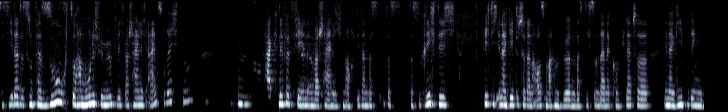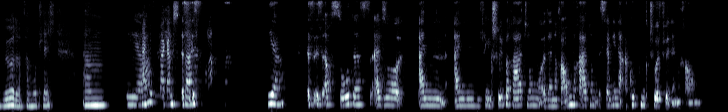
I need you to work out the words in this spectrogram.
dass jeder das schon versucht, so harmonisch wie möglich wahrscheinlich einzurichten. Mhm. So ein paar Kniffe fehlen dann wahrscheinlich noch, die dann das, das, das richtig, richtig energetische dann ausmachen würden, was dich so in deine komplette Energie bringen würde, vermutlich. Ähm, ja, stark, es ist, ja, es ist auch so, dass also ein, ein Feng Shui-Beratung oder eine Raumberatung ist ja wie eine Akupunktur für den Raum.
